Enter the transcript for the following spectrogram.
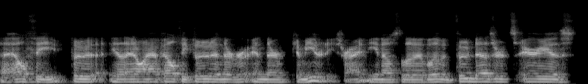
a healthy food. You know, they don't have healthy food in their in their communities, right? You know, so they live in food deserts areas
